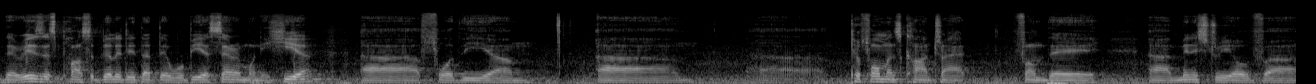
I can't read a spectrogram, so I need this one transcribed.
Uh, there is this possibility that there will be a ceremony here uh, for the um, um performance contract from the uh, Ministry of uh,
